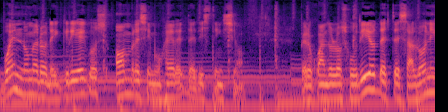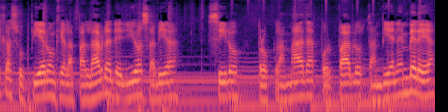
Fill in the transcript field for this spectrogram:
buen número de griegos, hombres y mujeres de distinción. Pero cuando los judíos de Tesalónica supieron que la palabra de Dios había sido proclamada por Pablo también en Berea,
